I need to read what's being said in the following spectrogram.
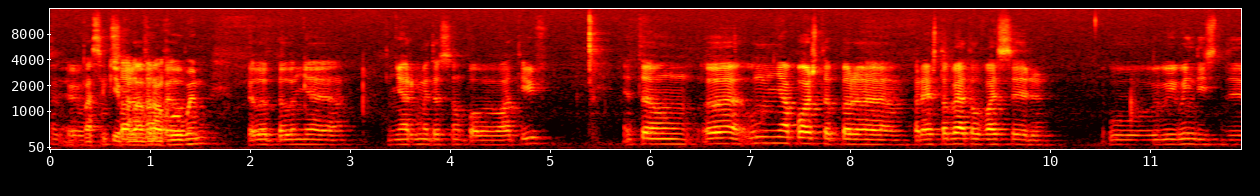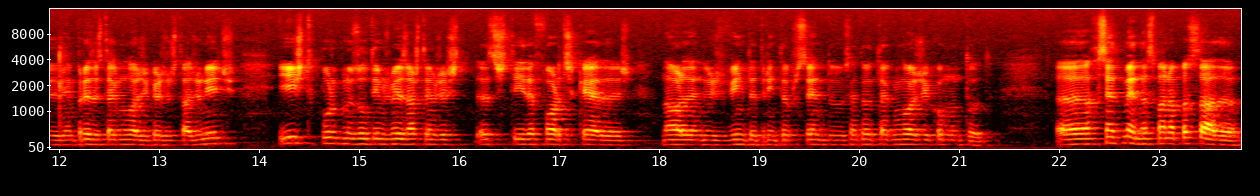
okay, uh, passo aqui a palavra então, ao Ruben. Pela, pela minha, minha argumentação para o ativo. Então, a minha aposta para, para esta battle vai ser o, o índice de empresas tecnológicas dos Estados Unidos, isto porque nos últimos meses nós temos assistido a fortes quedas na ordem dos 20 a 30% do setor tecnológico como um todo. Uh, recentemente, na semana passada,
